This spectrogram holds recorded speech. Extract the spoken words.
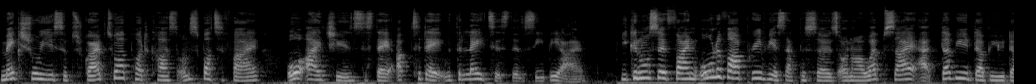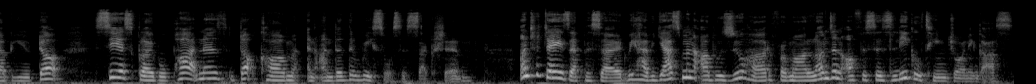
make sure you subscribe to our podcast on Spotify or iTunes to stay up to date with the latest in CBI. You can also find all of our previous episodes on our website at www.csglobalpartners.com and under the resources section. On today's episode, we have Yasmin Abu Zuhar from our London office's legal team joining us.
